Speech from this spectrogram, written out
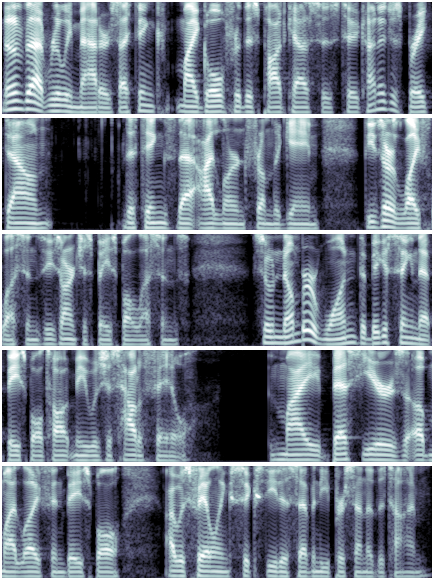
None of that really matters. I think my goal for this podcast is to kind of just break down the things that I learned from the game these are life lessons, these aren't just baseball lessons. So, number one, the biggest thing that baseball taught me was just how to fail. My best years of my life in baseball, I was failing 60 to 70% of the time.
